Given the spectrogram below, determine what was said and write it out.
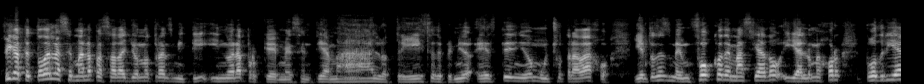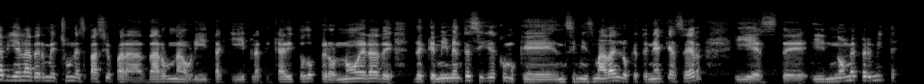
Fíjate, toda la semana pasada yo no transmití y no era porque me sentía mal o triste o deprimido, he tenido mucho trabajo y entonces me enfoco demasiado y a lo mejor podría bien haberme hecho un espacio para dar una horita aquí, platicar y todo, pero no era de, de que mi mente sigue como que ensimismada en lo que tenía que hacer y este y no me permite.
